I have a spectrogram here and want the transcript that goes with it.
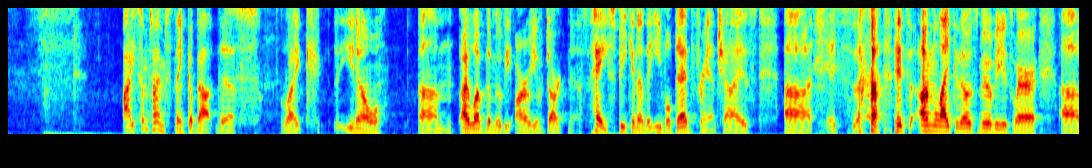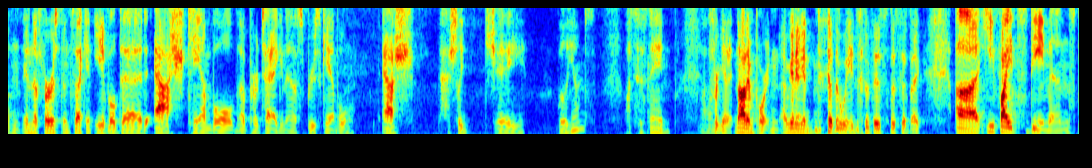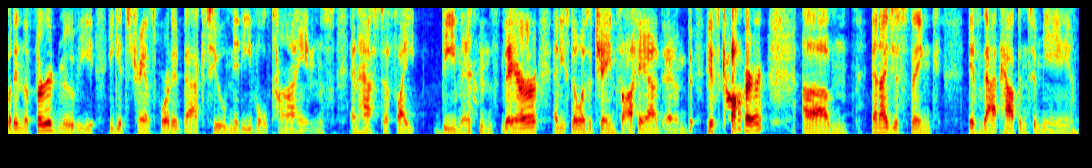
I sometimes think about this, like you know, um, I love the movie Army of Darkness. Hey, speaking of the Evil Dead franchise, uh, it's it's unlike those movies where um, in the first and second Evil Dead, Ash Campbell, the protagonist, Bruce Campbell, Ash Ashley J. Williams, what's his name? Um, Forget it. Not important. I'm getting okay. into the weeds of this specific. Uh, he fights demons, but in the third movie, he gets transported back to medieval times and has to fight demons there and he still has a chainsaw hand and his car. Um, and i just think if that happened to me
